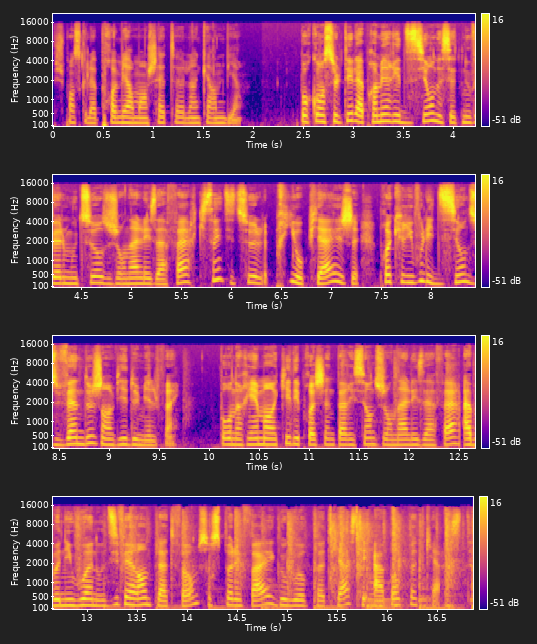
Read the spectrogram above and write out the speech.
Je pense que la première manchette l'incarne bien. Pour consulter la première édition de cette nouvelle mouture du journal Les Affaires qui s'intitule Prix au piège, procurez-vous l'édition du 22 janvier 2020. Pour ne rien manquer des prochaines parutions du journal Les Affaires, abonnez-vous à nos différentes plateformes sur Spotify, Google Podcast et Apple Podcast.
